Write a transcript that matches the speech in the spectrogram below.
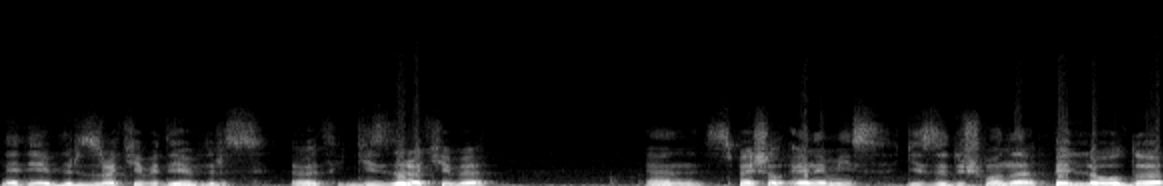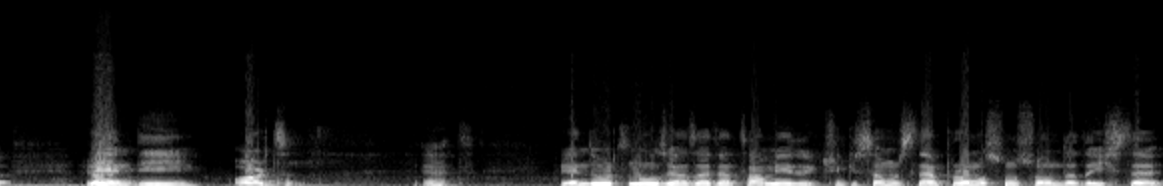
ne diyebiliriz? Rakibi diyebiliriz. Evet, gizli rakibi yani special enemies, gizli düşmanı belli oldu. Randy Orton. Evet. Randy Orton olacağını zaten tahmin ediyorduk. Çünkü SummerSlam promosunun sonunda da işte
